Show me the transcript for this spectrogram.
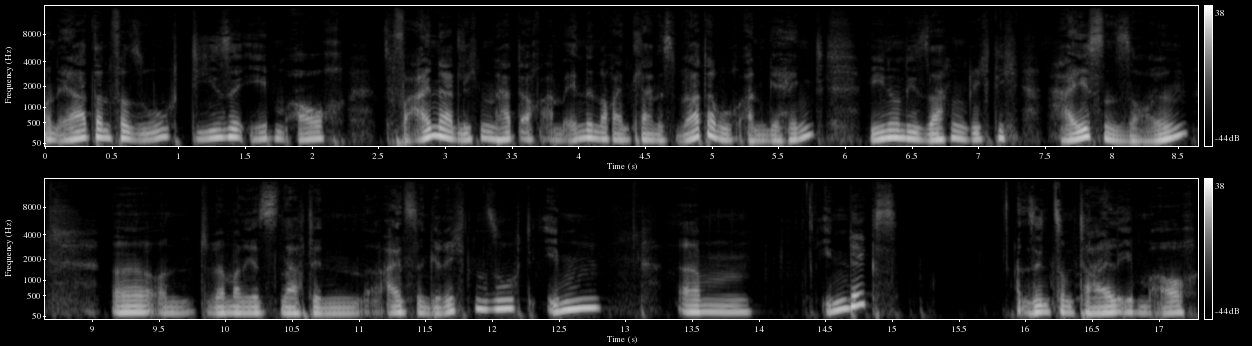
Und er hat dann versucht, diese eben auch zu vereinheitlichen und hat auch am Ende noch ein kleines Wörterbuch angehängt, wie nun die Sachen richtig heißen sollen. Äh, und wenn man jetzt nach den einzelnen Gerichten sucht, im ähm, Index sind zum Teil eben auch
